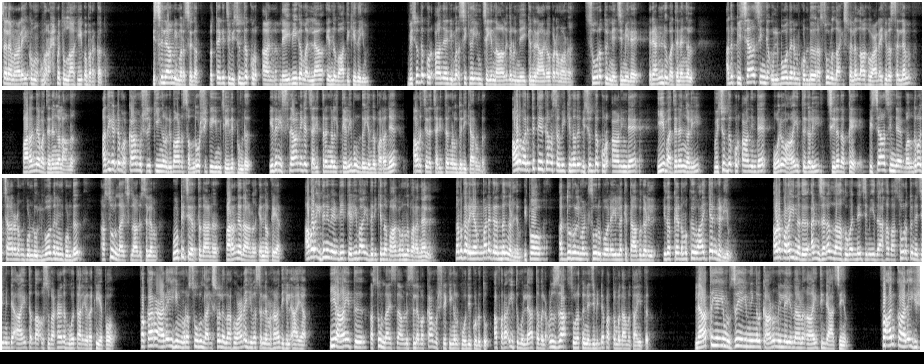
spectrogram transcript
അസ്സലാം വലൈക്കും വറഹമത്തല്ലാഹി വബർക്കാത്തു ഇസ്ലാം വിമർശകർ പ്രത്യേകിച്ച് വിശുദ്ധ ഖുർആൻ ദൈവികമല്ല എന്ന് വാദിക്കുകയും വിശുദ്ധ ഖുർആനെ വിമർശിക്കുകയും ചെയ്യുന്ന ആളുകൾ ഉന്നയിക്കുന്ന ഒരു ആരോപണമാണ് സൂറത്തു നജ്മിലെ രണ്ട് വചനങ്ങൾ. അത് പിശാസിന്റെ ഉത്ബോധനം കൊണ്ട് റസൂലുള്ളാഹി സ്വല്ലല്ലാഹു അലഹി വസ്ല്ലം പറഞ്ഞ വചനങ്ങളാണ്. അത് കേട്ട് മക്കാ മുഷ്രിക്കീങ്ങൾ ഒരുപാട് സന്തോഷിക്കുകയും ചെയ്തിട്ടുണ്ട്. ഇതിന് ഇസ്ലാമിക ചരിത്രങ്ങൾ തെളിവുണ്ട് എന്ന് പറഞ്ഞ് അവർ ചില ചരിത്രങ്ങൾ ഉദ്ധരിക്കാറുണ്ട്. അവർ വരുത്തി തീർക്കാൻ ശ്രമിക്കുന്നത് വിശുദ്ധ ഖുർആാനിന്റെ ഈ വചനങ്ങളിൽ വിശുദ്ധ ഖുർആാനിന്റെ ഓരോ ആയത്തുകളിൽ ചിലതൊക്കെ പിശാസിന്റെ മന്ത്രോച്ചാരണം കൊണ്ട് ഉത്ബോധനം കൊണ്ട് റസൂൽ അള്ളാഹി വസ്ലം കൂട്ടിച്ചേർത്തതാണ് പറഞ്ഞതാണ് എന്നൊക്കെയാണ്. അവർ ഇതിനു വേണ്ടി തെളിവായി ഉദ്ധരിക്കുന്ന ഭാഗമെന്ന് പറഞ്ഞാൽ നമുക്കറിയാം പല ഗ്രന്ഥങ്ങളിലും ഇപ്പോ അദ്ദുറുൽ മൻസൂർ പോലെയുള്ള കിതാബുകളിൽ ഇതൊക്കെ നമുക്ക് വായിക്കാൻ കഴിയും. അവിടെ പറയുന്നത് അൻസലല്ലാഹു നജ്മി ദഹബ സൂറത്തു നജിമിന്റെ ആയത്ത് തആല ഇറക്കിയപ്പോ അലൈഹിം ഹാദിഹിൽ ആയ ഈ ആയത്ത് മുശ്രിക്കീങ്ങൾക്ക് ഓതി കൊടുത്തു. അഫറഅയ്തുമുൽ ലാത്ത വൽ ഉസ്സ സൂറത്തു നജ്മിന്റെ 19ാമത്തെ ആയത്ത്. ലാത്തയെയും ഉസയെയും നിങ്ങൾ കാണുന്നില്ല എന്നാണ് ആയത്തിന്റെ ആശയം. ഫാൽ കാലൈഹി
